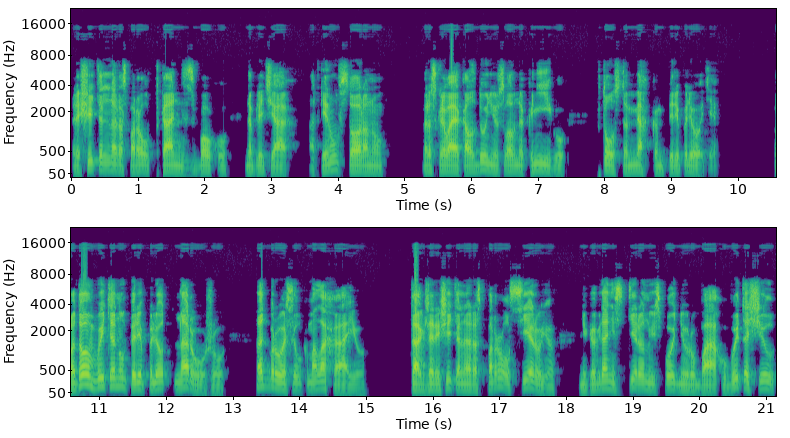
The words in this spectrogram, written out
решительно распорол ткань сбоку, на плечах, откинул в сторону, раскрывая колдунью, словно книгу в толстом мягком переплете. Потом вытянул переплет наружу, отбросил к Малахаю. Также решительно распорол серую, никогда не стиранную исподнюю рубаху, вытащил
